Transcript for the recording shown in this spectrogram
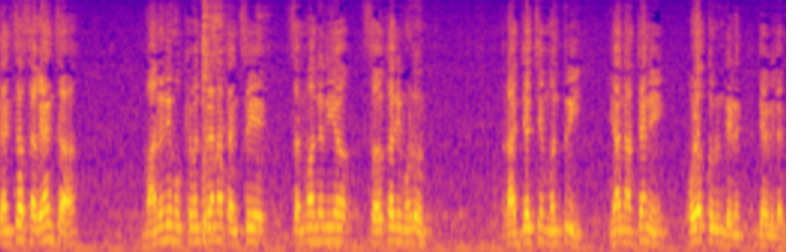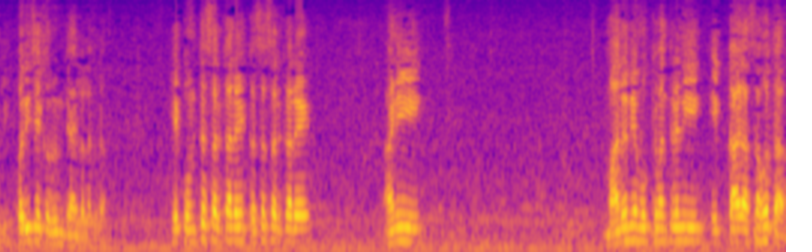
त्यांचा सगळ्यांचा माननीय मुख्यमंत्र्यांना त्यांचे सन्माननीय सहकारी म्हणून राज्याचे मंत्री या नात्याने ओळख करून देण्यात द्यावी लागली परिचय करून द्यायला लागला. हे कोणतं सरकार आहे कसं सरकार आहे आणि माननीय मुख्यमंत्र्यांनी एक काळ असा होता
